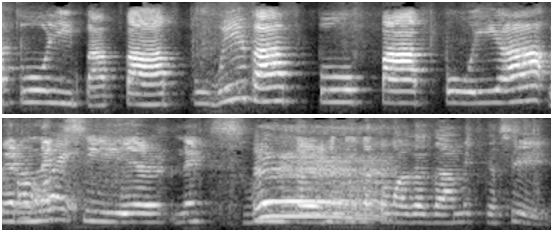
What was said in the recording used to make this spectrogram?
Apoy, papa, puwi, papu, papuya. Pero next year, next winter, hindi na ito magagamit kasi.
